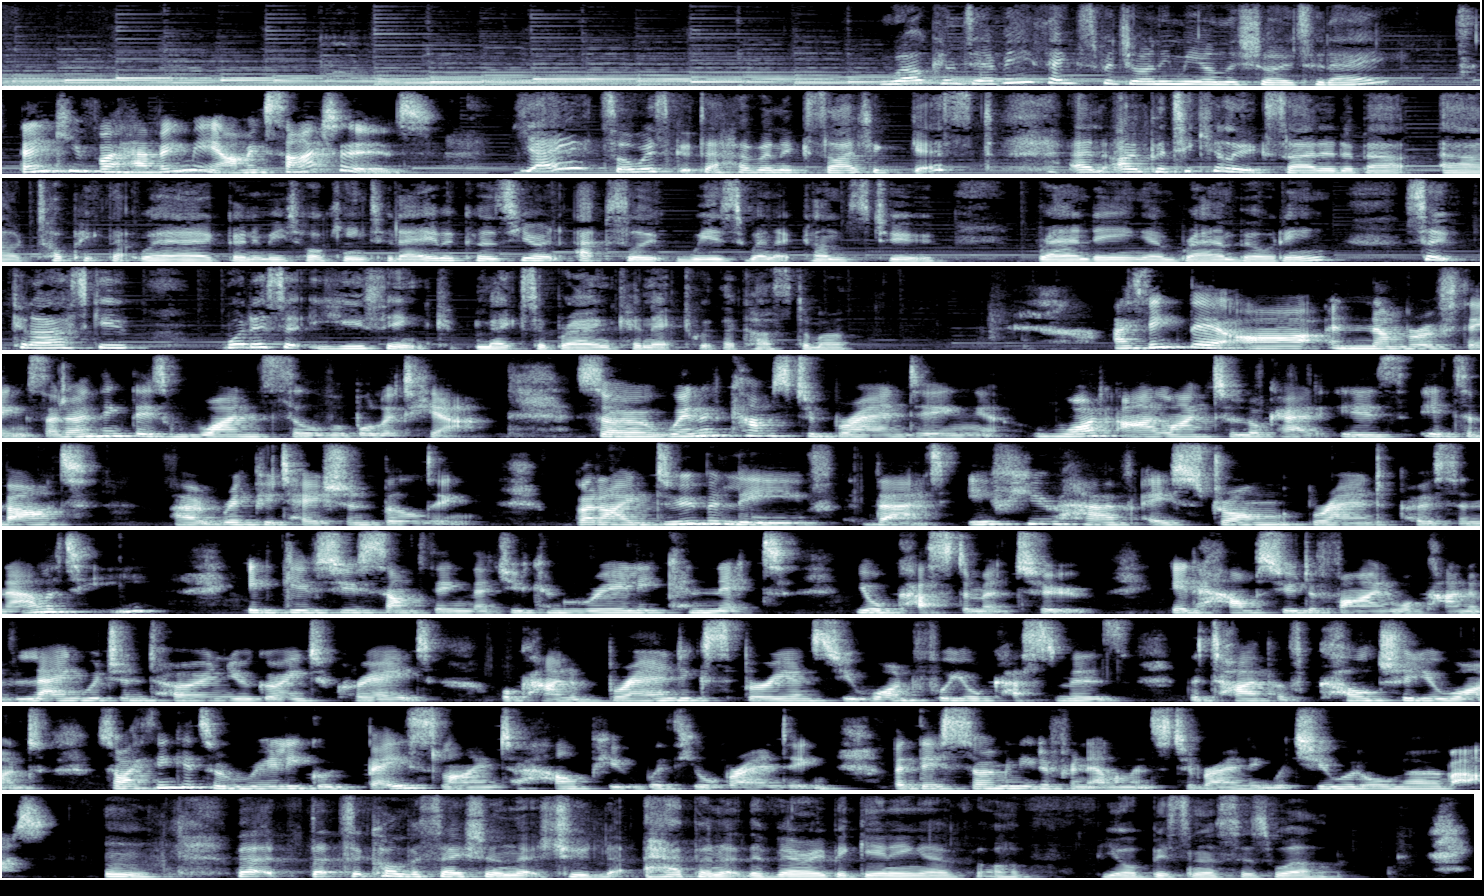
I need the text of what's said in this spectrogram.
Welcome, Debbie. Thanks for joining me on the show today. Thank you for having me. I'm excited. Yay, it's always good to have an excited guest. And I'm particularly excited about our topic that we're going to be talking today because you're an absolute whiz when it comes to branding and brand building. So, can I ask you, what is it you think makes a brand connect with a customer? I think there are a number of things. I don't think there's one silver bullet here. So, when it comes to branding, what I like to look at is it's about uh, reputation building. But I do believe that if you have a strong brand personality, it gives you something that you can really connect your customer to. It helps you define what kind of language and tone you're going to create, what kind of brand experience you want for your customers, the type of culture you want. So I think it's a really good baseline to help you with your branding. But there's so many different elements to branding, which you would all know about. Mm. That, that's a conversation that should happen at the very beginning of, of your business as well.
